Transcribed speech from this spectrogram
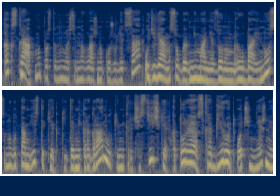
Как скраб мы просто наносим на влажную кожу лица, уделяем особое внимание зонам лба и носа. Но вот там есть такие какие-то микрогранулки, микрочастички, которые скрабируют очень нежное и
